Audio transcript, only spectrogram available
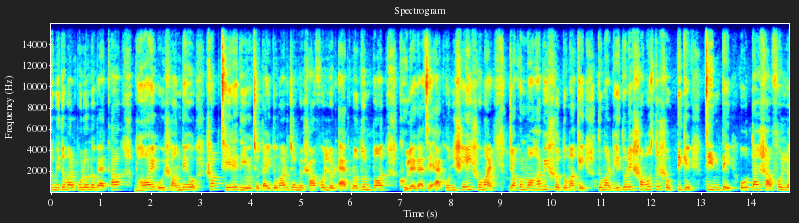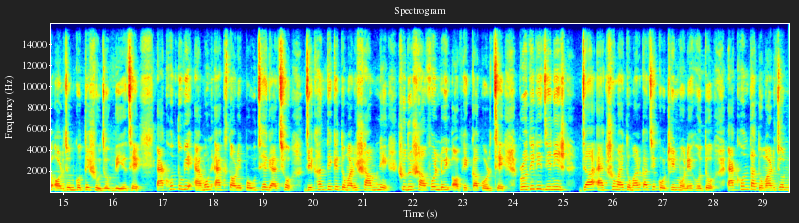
তুমি তোমার পুরনো ব্যথা, ভয় ও সন্দেহ সব ছেড়ে দিয়েছ, তাই তোমার জন্য সাফল্যর এক নতুন পথ খুলে গেছে। এখন সেই সময় যখন মহাবিশ্ব তোমাকে, তোমার ভেতরের সমস্ত শক্তিকে চিনতে ও তার সাফল্য অর্জন করতে সুযোগ দিয়েছে। এখন তুমি এমন এক স্তরে পৌঁছে গেছো যেখান থেকে তোমার সামনে শুধু সাফল্যই অপেক্ষা করছে। প্রতিটি জিনিস যা একসময় তোমার কাছে কঠিন মনে হতো, এখন তা তোমার জন্য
